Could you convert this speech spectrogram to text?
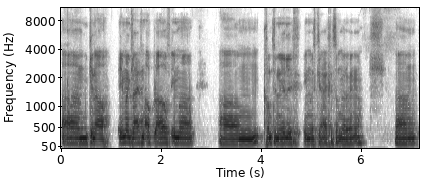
Ähm, genau, immer gleichen Ablauf, immer ähm, kontinuierlich, immer das Gleiche, so mehr oder weniger. Ähm,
